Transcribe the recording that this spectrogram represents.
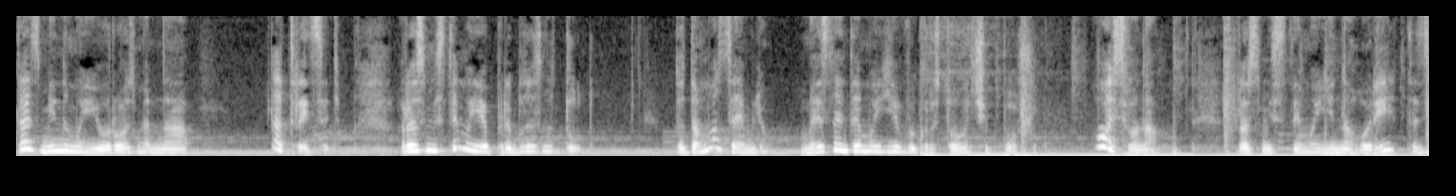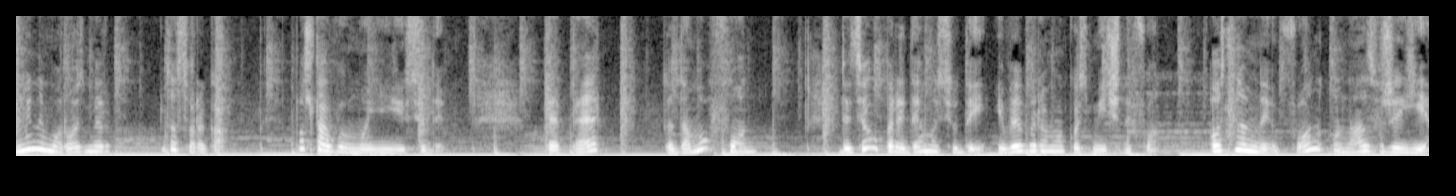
та змінимо її розмір на, на 30. Розмістимо її приблизно тут. Додамо землю, ми знайдемо її, використовуючи пошук. Ось вона. Розмістимо її на горі та змінимо розмір до 40. Поставимо її сюди. Тепер додамо фон. Для цього перейдемо сюди і виберемо космічний фон. Основний фон у нас вже є.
